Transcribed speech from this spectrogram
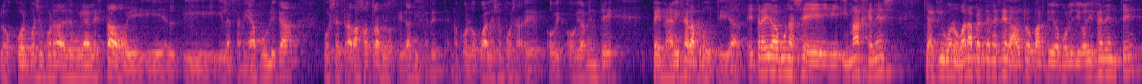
los, cuerpos y fuerzas de seguridad del Estado y, el, y, la sanidad pública, pues se trabaja a otra velocidad diferente, ¿no? con lo cual eso pues, eh, obviamente penaliza la productividad. He traído algunas imágenes que aquí bueno, van a pertenecer a otro partido político diferente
